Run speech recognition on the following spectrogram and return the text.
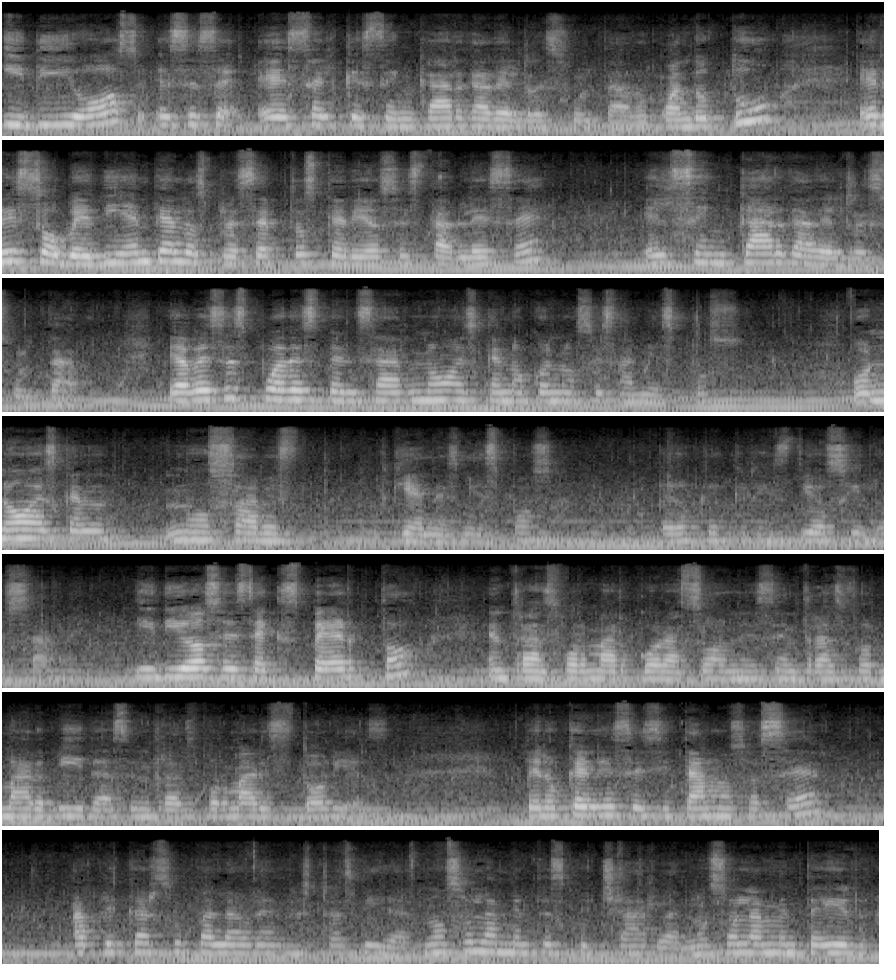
Y Dios es, es el que se encarga del resultado. Cuando tú eres obediente a los preceptos que Dios establece, Él se encarga del resultado. Y a veces puedes pensar, no, es que no conoces a mi esposo. O no, es que no sabes quién es mi esposa. Pero ¿qué crees? Dios sí lo sabe. Y Dios es experto en transformar corazones, en transformar vidas, en transformar historias. Pero ¿qué necesitamos hacer? Aplicar su palabra en nuestras vidas, no solamente escucharla, no solamente ir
